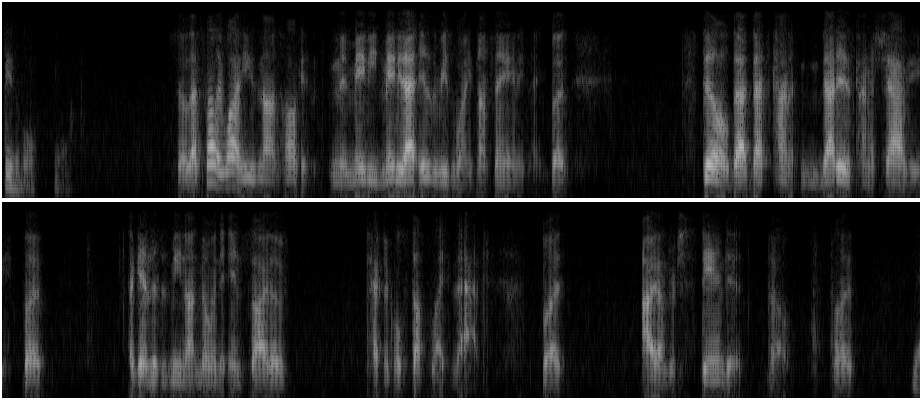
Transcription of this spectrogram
feasible. Yeah. So that's probably why he's not talking. Maybe maybe that is the reason why he's not saying anything. But still, that that's kind of that is kind of shabby. But again, this is me not knowing the inside of technical stuff like that. But I understand it though. But yeah,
